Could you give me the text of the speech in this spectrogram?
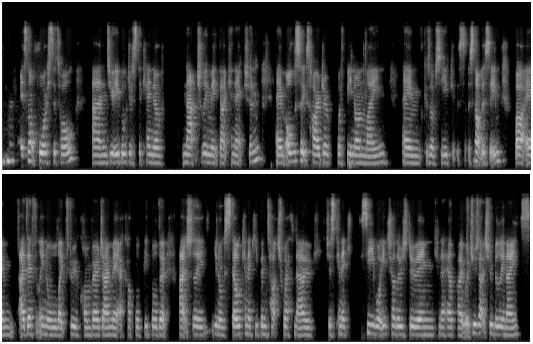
mm-hmm. it's not forced at all and you're able just to kind of naturally make that connection. Um, obviously, it's harder with being online because um, obviously you, it's, it's not the same. But um, I definitely know, like through Converge, I met a couple of people that actually, you know, still kind of keep in touch with now, just kind of see what each other's doing, kind of help out, which is actually really nice.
